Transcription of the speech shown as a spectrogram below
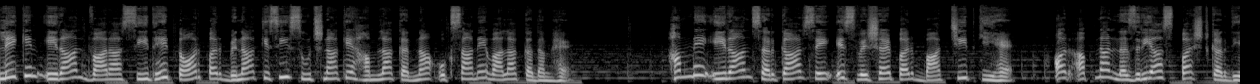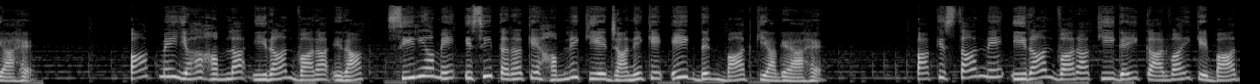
लेकिन ईरान द्वारा सीधे तौर पर बिना किसी सूचना के हमला करना उकसाने वाला कदम है। हमने ईरान सरकार से इस विषय पर बातचीत की है। और अपना नज़रिया स्पष्ट कर दिया है। पाक में यह हमला ईरान द्वारा इराक, सीरिया में इसी तरह के हमले किए जाने के एक दिन बाद किया गया है। पाकिस्तान ने ईरान द्वारा की गई कार्रवाई के बाद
